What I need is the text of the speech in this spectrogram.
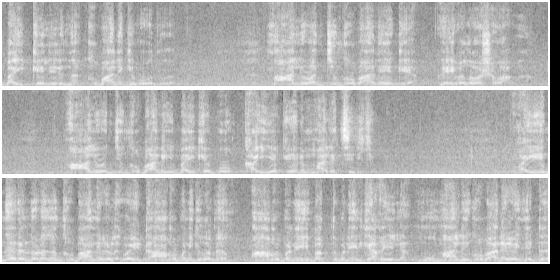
ബൈക്കിലിരുന്ന് കുർബാനയ്ക്ക് പോകുന്നത്. നാലും അഞ്ചും കുർബാനയൊക്കെയാണ് ദൈവദോഷമാണ് നാലും അഞ്ചും കുർബാനയ്ക്ക് ബൈക്കിൽ പോകും. കൈയൊക്കെ ഇങ്ങനെ മരച്ചിരിക്കും. വൈകുന്നേരം തുടങ്ങും കുർബാനകൾ. വൈകിട്ട് ആറ് മണിക്ക് തുടങ്ങും. ആറ് മണി പത്ത് മണി എനിക്കറിയില്ല. മൂന്നാൽ കുർബാന കഴിഞ്ഞിട്ട്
